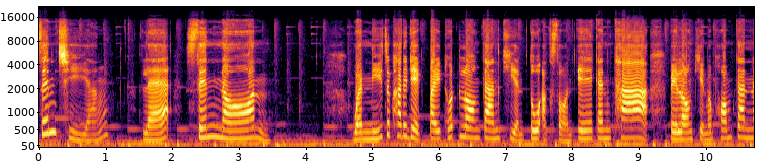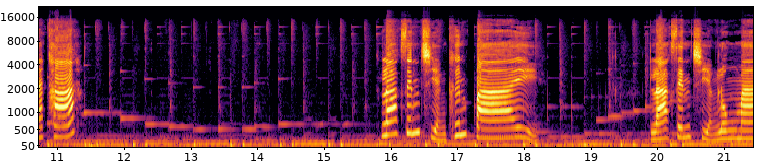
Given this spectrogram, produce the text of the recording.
เส้นเฉียง และเส้นนอน วันนี้จะพาเด็กๆไปทดลองการเขียนตัวอักษร A กันค่ะ ไปลองเขียนมาพร้อมกันนะคะ ลากเส้นเฉียงขึ้นไป ลากเส้นเฉียงลงมา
